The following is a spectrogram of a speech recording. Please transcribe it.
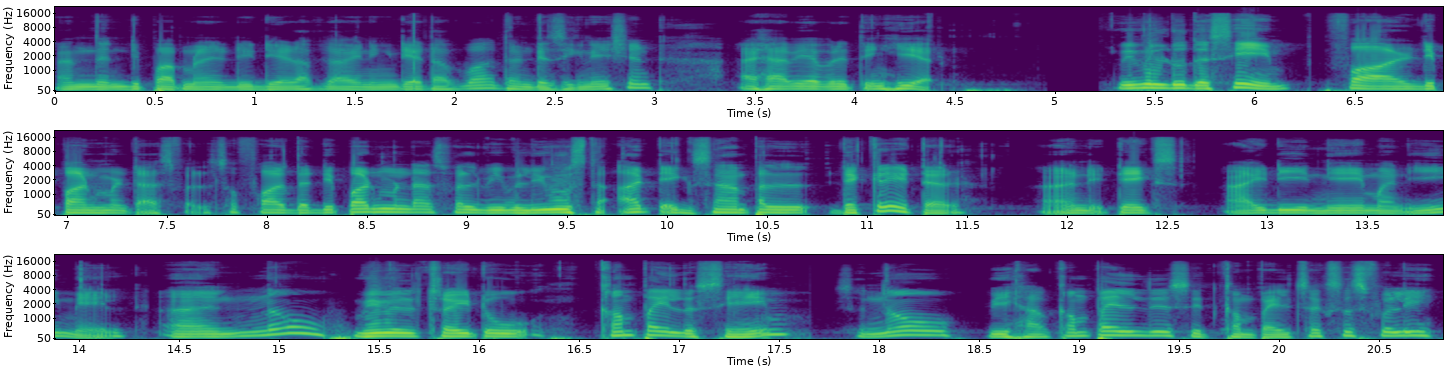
and then department id date of joining date of birth and designation. I have everything here. We will do the same for department as well. So for the department as well we will use the at example decorator and it takes id name and email. And now we will try to compile the same. So now we have compiled this. It compiled successfully.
